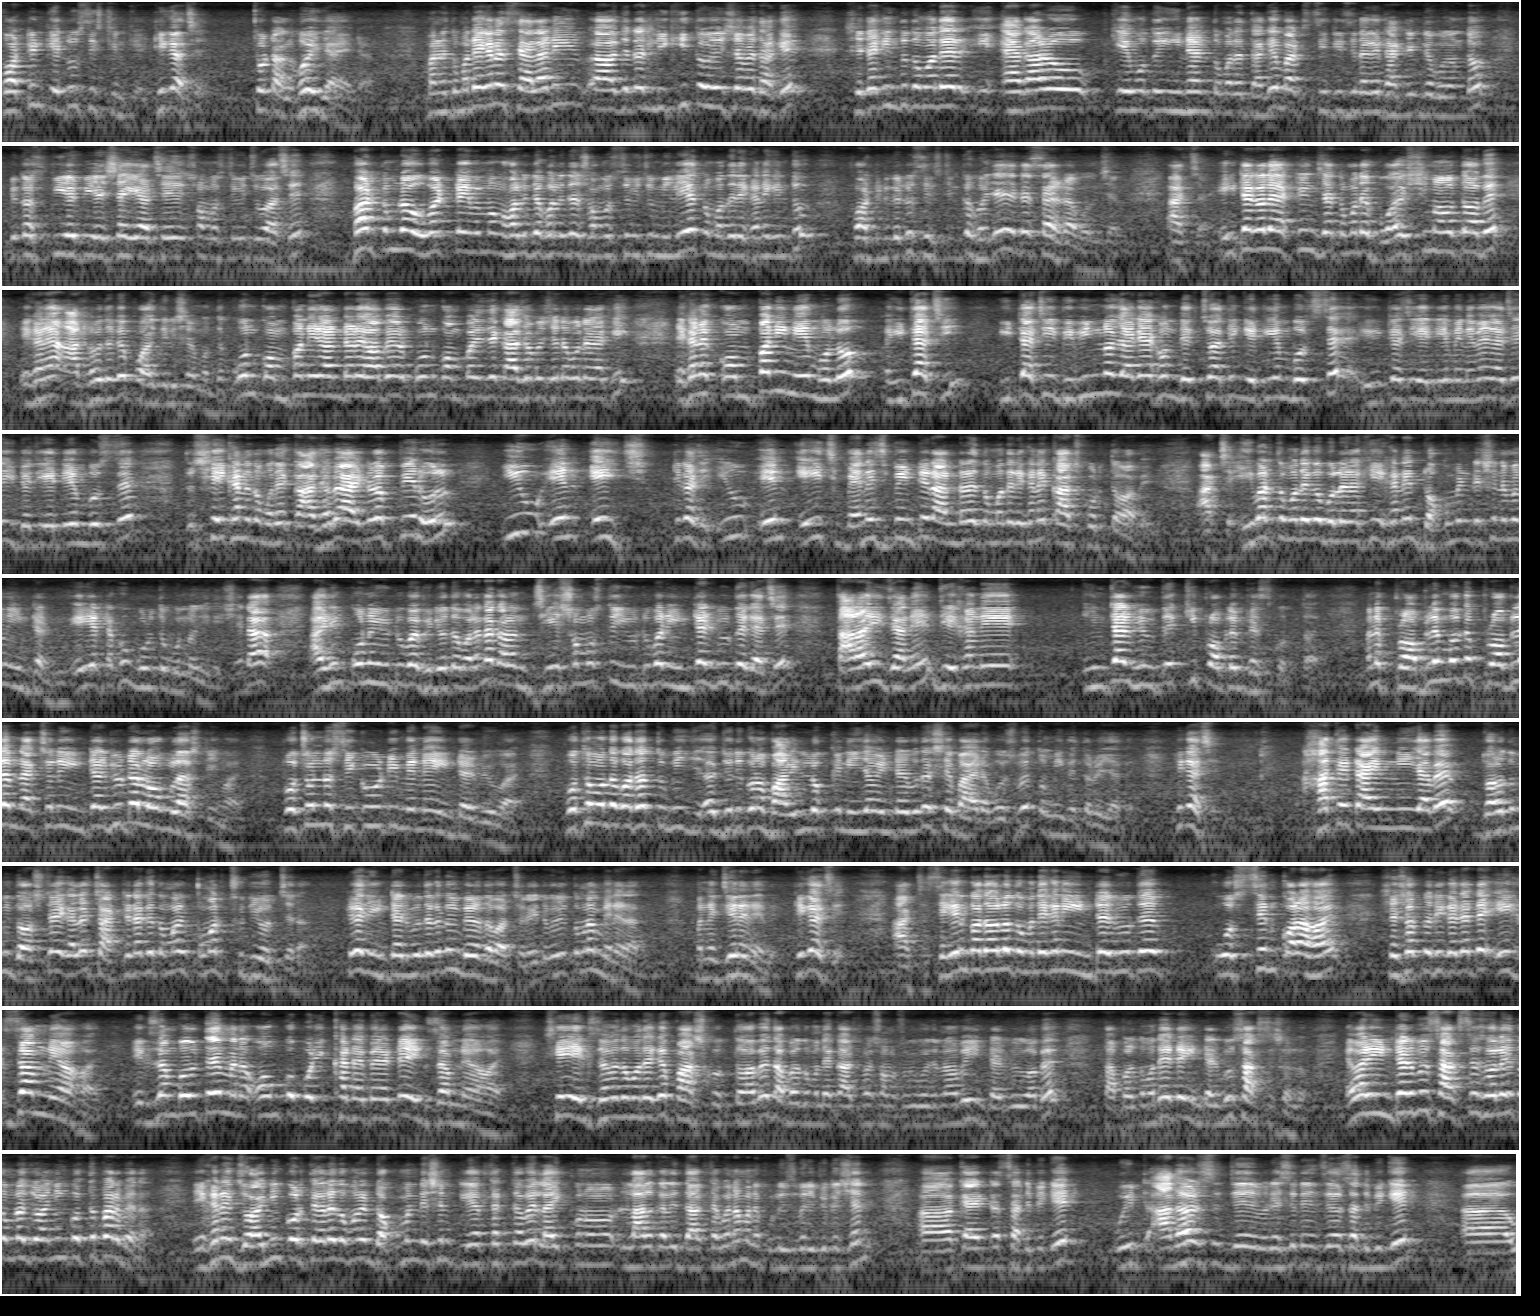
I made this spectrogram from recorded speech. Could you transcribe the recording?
fourteen K to sixteen K ঠিক আছে? টোটাল হয়ে যায় এটা। মানে তোমাদের এখানে স্যালারি যেটা লিখিত হিসাবে থাকে, সেটা কিন্তু তোমাদের এগারো কে মতো ইনহ্যান্ড তোমাদের থাকে বাট সিটিসি থাকে থার্টিন কে পর্যন্ত বিকজ পিএ পিএসআই আছে, সমস্ত কিছু আছে। বাট তোমরা ওভার টাইম এবং হলিডে ফলিডে সমস্ত কিছু মিলিয়ে তোমাদের এখানে কিন্তু fourteen K to sixteen K হয়ে যায় এটা স্যাররা বলছেন। আচ্ছা এইটা গেলো একটা আর তোমাদের বয়স সীমা হতে হবে, এখানে আঠেরো থেকে পঁয়ত্রিশের মধ্যে। কোন কোম্পানির আন্ডারে হবে আর কোন কোম্পানিতে কাজ হবে সেটা বলে রাখি। এখানে কোম্পানি নেম হলো হিটাচি হিটাচি বিভিন্ন জায়গায় এখন দেখছ আই থিঙ্ক এটিএম বসছে হিটাচি এটিএমে নেমে গেছে ইটাচি এটিএম বসছে, তো সেইখানে তোমাদের কাজ হবে। আর এটা পেরোল ইউএনএইচ ঠিক আছে? ইউএনএইচ ম্যানেজমেন্টের আন্ডারে তোমাদের এখানে কাজ করতে হবে। আচ্ছা এবার তোমাদেরকে বলে রাখি, এখানে ডকুমেন্টেশন এবং ইন্টারভিউ এই একটা খুব গুরুত্বপূর্ণ জিনিস। এটা আই থিঙ্ক কোনো ইউটিউবার ভিডিওতে বলে না, কারণ যে সমস্ত ইউটিউবার ইন্টারভিউতে গেছে, তারাই জানে যে এখানে ইন্টারভিউতে কি প্রবলেম ফেস করতে হয়। মানে প্রবলেম বলতে প্রবলেম অ্যাকচুয়ালি ইন্টারভিউটা লং লাস্টিং হয়। প্রচণ্ড সিকিউরিটি মেনে ইন্টারভিউ হয়। প্রথমত কথা, তুমি যদি কোনো বাড়ির লোককে নিয়ে যাও ইন্টারভিউতে সে বাইরে বসবে, তুমি ভেতরে যাবে। ঠিক আছে? হাতে টাইম নিয়ে যাবে, ধরো তুমি দশটায় গেলে, চারটের আগে তোমার তোমার ছুটি হচ্ছে না। ঠিক আছে? ইন্টারভিউ থেকে তুমি বেরোতে পারছ না, এটা যদি তোমরা মেনে রাখবে মানে জেনে নেবে। ঠিক আছে? আচ্ছা সেকেন্ড কথা হলো, তোমাদের এখানে ইন্টারভিউতে কোশ্চেন করা হয়, সেসব তো ঠিক আছে, একটা এক্সাম নেওয়া হয়। এক্সাম বলতে মানে অঙ্ক পরীক্ষা টাইপের একটা এক্সাম নেওয়া হয়। সেই এক্সামে তোমাদেরকে পাস করতে হবে, তারপরে তোমাদের কাজ কিছু বোঝানো হবে ইন্টারভিউ হবে, তারপরে তোমাদের এটা ইন্টারভিউ সাকসেস হলো। এবার ইন্টারভিউ সাকসেস হলেই তোমরা জয়েনিং করতে পারবে না। এখানে জয়েনিং করতে গেলে তোমাদের ডকুমেন্টেশন ক্লিয়ার থাকতে হবে লাইক কোনো লাল কালির দাগ থাকবে না মানে police verification character certificate with others যে রেসিডেন্সিয়াল সার্টিফিকেট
